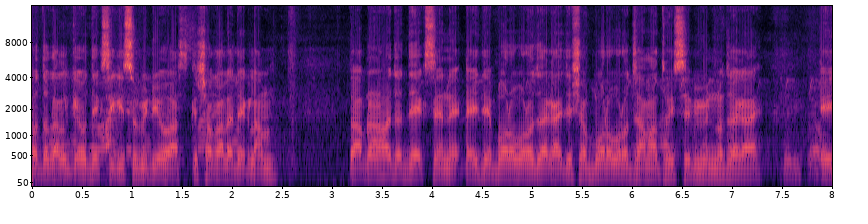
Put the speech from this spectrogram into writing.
গতকালকেও দেখছি কিছু ভিডিও আজকে সকালে দেখলাম। তো আপনারা হয়তো দেখছেন এই যে বড় বড় জায়গায় যেসব বড় বড় জামাত হয়েছে বিভিন্ন জায়গায়, এই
